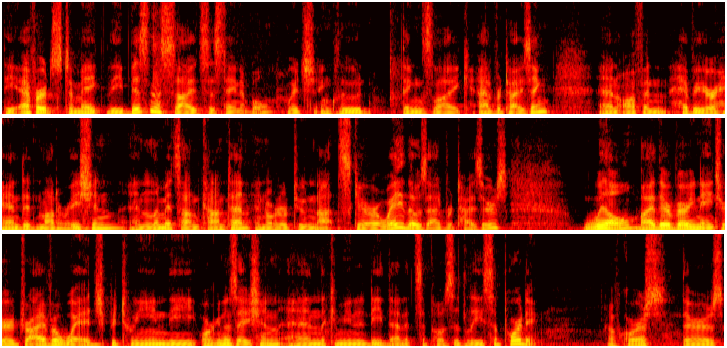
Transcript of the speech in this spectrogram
the efforts to make the business side sustainable, which include things like advertising and often heavier handed moderation and limits on content in order to not scare away those advertisers, will, by their very nature, drive a wedge between the organization and the community that it's supposedly supporting. Of course, there's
